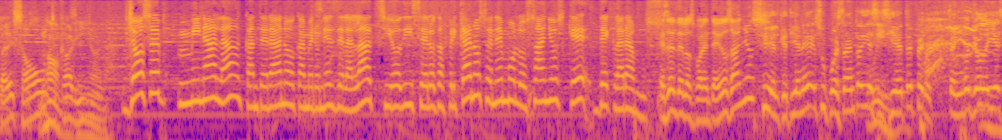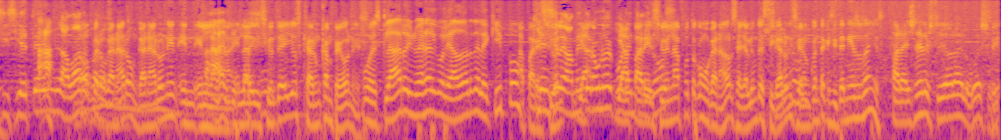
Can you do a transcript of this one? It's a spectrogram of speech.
¿Cuáles son, No. Joseph Minala, canterano camerunés de la Lazio, dice, los africanos tenemos los años que declaramos. ¿Es el de los 42 años? Sí, el que tiene supuestamente 17, pero tengo yo de 17 en la barba. No, pero ganaron, ganaron en, en- en Ah, la, en división de ellos, quedaron campeones. Pues claro, y no era el goleador del equipo. Apareció, ¿Quién se le va a meter y a uno de Y 42? apareció en la foto como ganador. O sea, ya lo investigaron y se dieron cuenta que sí tenía esos años. Para eso es el estudio ahora de los huesos, ¿no?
